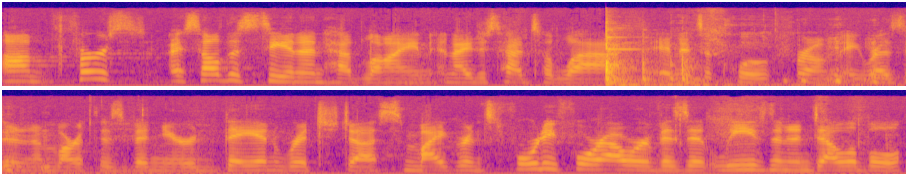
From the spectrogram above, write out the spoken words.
Um, first, I saw this CNN headline and I just had to laugh. And it's a quote from a resident of Martha's Vineyard. They enriched us. Migrants' 44 hour visit leaves an indelible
